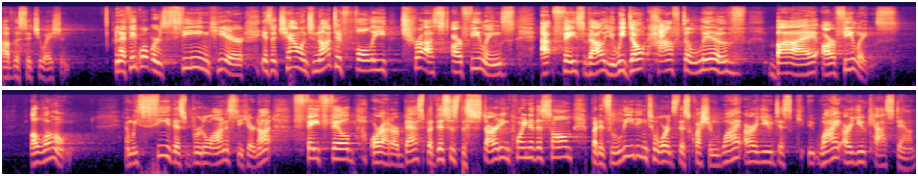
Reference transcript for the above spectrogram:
of the situation. And I think what we're seeing here is a challenge not to fully trust our feelings at face value. We don't have to live by our feelings alone. And we see this brutal honesty here, not faith filled or at our best, but this is the starting point of the psalm, but it's leading towards this question why are you, dis- why are you cast down?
